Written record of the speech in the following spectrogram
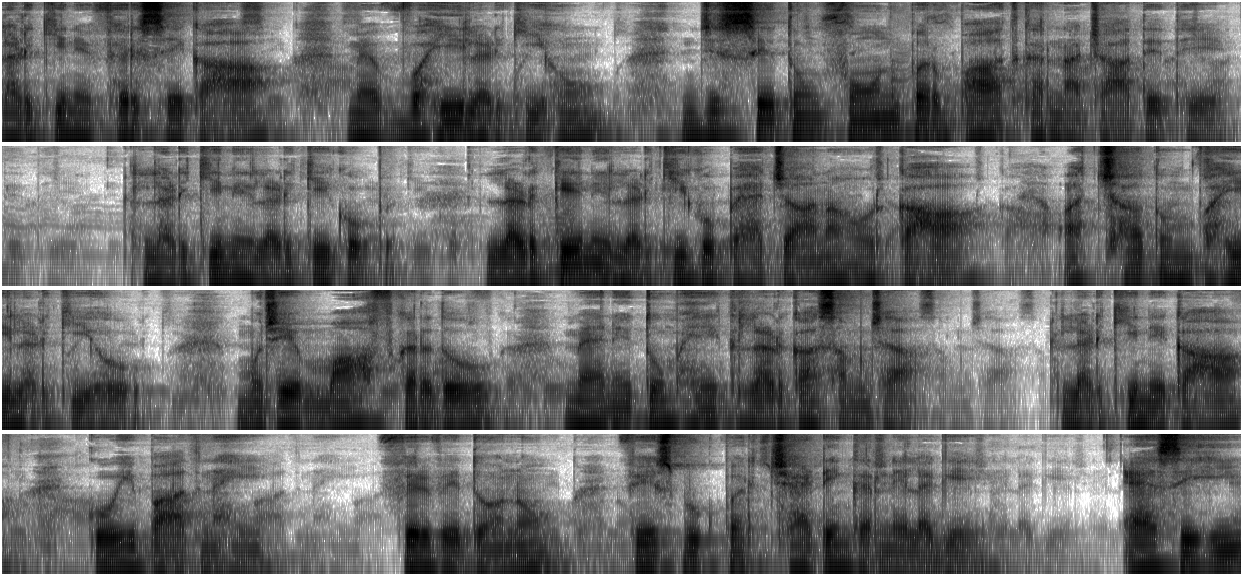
लड़की ने फिर से कहा, मैं वही लड़की हूँ जिससे तुम फ़ोन पर बात करना चाहते थे। लड़की ने लड़के को लड़के ने लड़की को पहचाना और कहा अच्छा तुम वही लड़की हो। मुझे माफ़ कर दो, मैंने तुम्हें एक लड़का समझा। लड़की ने कहा, कोई बात नहीं। फिर वे दोनों फेसबुक पर चैटिंग करने लगे। ऐसे ही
